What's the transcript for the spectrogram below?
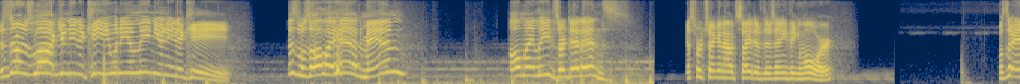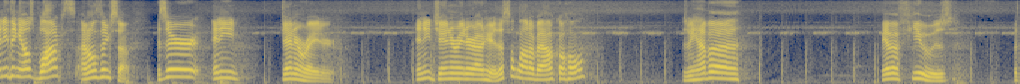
This door is locked. You need a key. What do you mean you need a key? This was all I had, man. All my leads are dead ends. Guess we're checking outside if there's anything more. Was there anything else blocked? I don't think so. Is there any generator? Any generator out here? There's a lot of alcohol. Because we have a... We have a fuse. But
